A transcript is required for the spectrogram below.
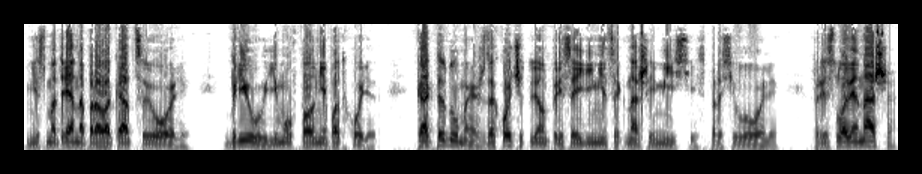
несмотря на провокацию Оли. Бриу ему вполне подходит. «Как ты думаешь, захочет ли он присоединиться к нашей миссии?» – спросил Оли. При слове «наша»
